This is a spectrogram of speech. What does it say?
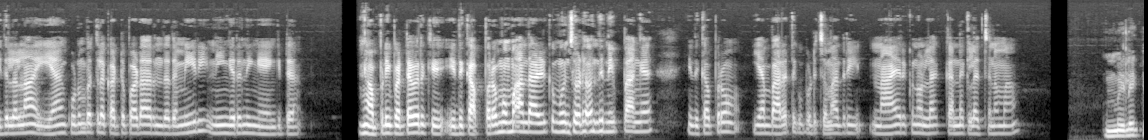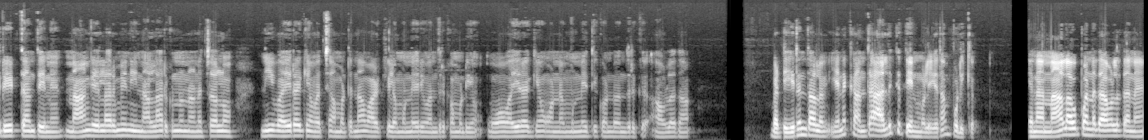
இதிலெல்லாம் என் குடும்பத்தில் கட்டுப்பாடாக இருந்ததை மீறி நீங்கள் இருந்தீங்க என்கிட்ட. அப்படிப்பட்டவருக்கு. இதுக்கப்புறமும் அந்த அழுக்கு மூஞ்சோட வந்து நிற்பாங்க இதுக்கப்புறம் என் பரத்துக்கு பிடிச்ச மாதிரி நான் இருக்கணும்ல கண்ணுக்கு லட்சணமா? உண்மையிலே கிரேட் தான் தேனு. நாங்கள் எல்லாருமே நீ நல்லா இருக்கணும்னு நினச்சாலும் நீ வைராக்கியம் வச்சா மட்டும்தான் வாழ்க்கையில் முன்னேறி வந்திருக்க முடியும். உன் வைராக்கியம் உன்னை முன்னேற்றி கொண்டு வந்திருக்கு. அவ்வளோதான் பட் இருந்தாலும் எனக்கு அந்த அழுக்கு தேன்மொழியை தான் பிடிக்கும். ஏன்னா நான் லவ் பண்ணது அவ்வளோ தானே.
